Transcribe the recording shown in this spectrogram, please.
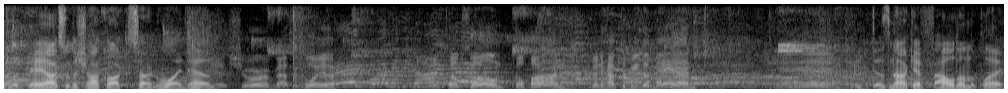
Well, the Bayhawks with the shot clock starting to wind down. Yeah, sure, Basakoya in a tough zone. Koban gonna have to be the man. And He does not get fouled on the play.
